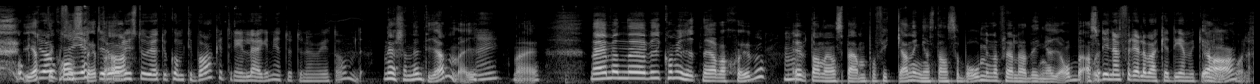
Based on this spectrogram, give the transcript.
Och det var också en jätterolig ja. historia att du kom tillbaka till din lägenhet utan att veta om det. Jag kände inte igen mig. Nej. Nej, Nej men eh, vi kom ju hit när jag var sju. Mm. Utan en spänn på fickan, ingenstans att bo. Mina föräldrar hade inga jobb. Alltså, Och dina föräldrar var akademiker i Ja, Polen.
